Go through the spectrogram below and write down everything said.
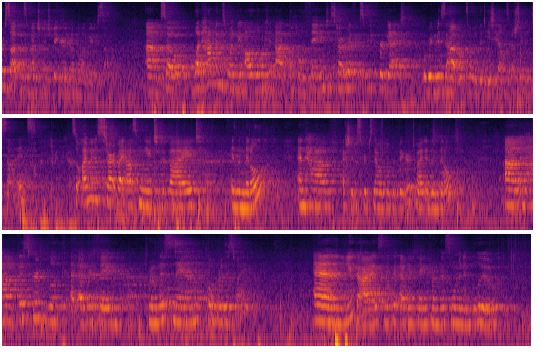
First off, is much, much bigger than the one we just saw. Um, so what happens when we all look at the whole thing to start with is we forget or we miss out on some of the detail, especially on the sides. So I'm going to start by asking you to divide in the middle and have, actually this group's now a little bit bigger, divide in the middle. Um, and have this group look at everything from this man over this way. And you guys look at everything from this woman in blue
